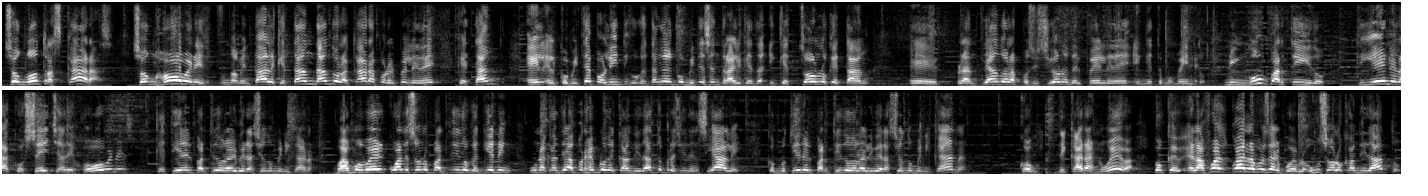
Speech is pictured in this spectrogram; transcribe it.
son otras caras. Son jóvenes fundamentales que están dando la cara por el PLD, que están en el comité político, que están en el comité central y que, y que son los que están eh, planteando las posiciones del PLD en este momento. Ningún partido tiene la cosecha de jóvenes que tiene el Partido de la Liberación Dominicana. Vamos a ver cuáles son los partidos que tienen una cantidad, por ejemplo, de candidatos presidenciales, como tiene el Partido de la Liberación Dominicana, con, de caras nuevas. Porque la, ¿cuál es la fuerza del pueblo? Un solo candidato,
